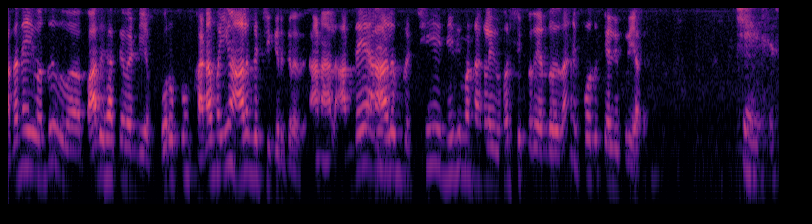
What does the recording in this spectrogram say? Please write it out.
அதனை வந்து பாதுகாக்க வேண்டிய பொறுப்பும் கடமையும் ஆளுங்கட்சிக்கு இருக்கிறது. ஆனால் அந்த ஆளும் கட்சி நீதிமன்றங்களை விமர்சிப்பது என்பதுதான் இப்போது கேள்விக்குறியாக சரி சார்.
